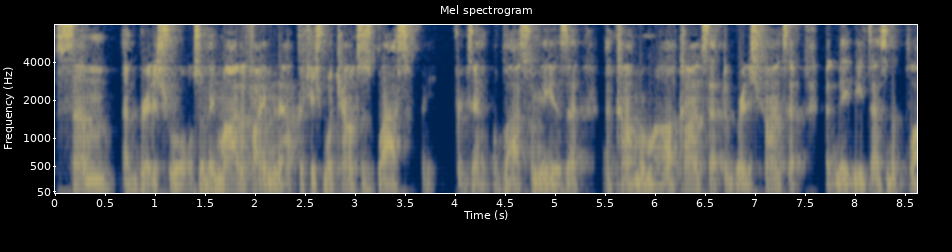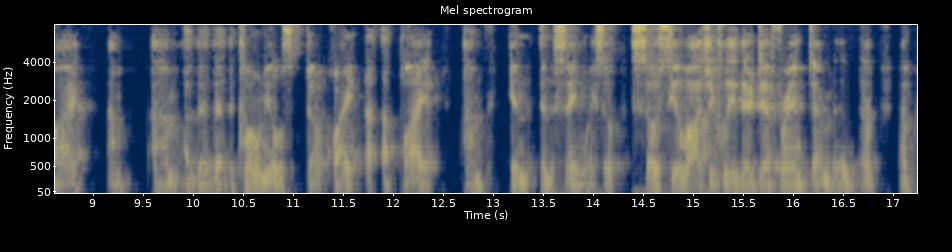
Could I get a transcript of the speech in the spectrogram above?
some uh, British rules, or they modify them in application. What counts as blasphemy, for example? Blasphemy is a, a common law concept, a British concept, but maybe it doesn't apply. Um, um, the, the, the, colonials don't quite uh, apply it um, in in the same way. So sociologically, they're different, um, and, um, um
